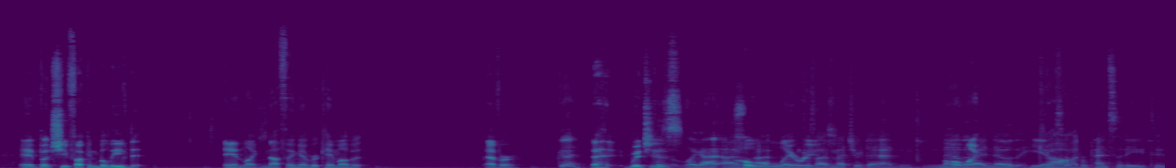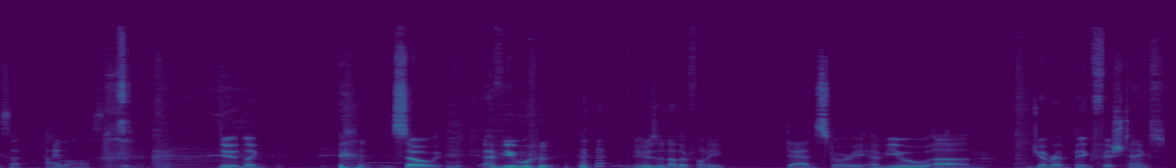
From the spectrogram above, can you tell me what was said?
and- but she fucking believed it, and like nothing ever came of it, ever, Good. which is like I, I hilarious. Because I've met your dad, and now Oh that I know that he has a propensity to suck eyeballs. dude. Like, so have you? here's another funny dad story. Have you? Um, you ever have big fish tanks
